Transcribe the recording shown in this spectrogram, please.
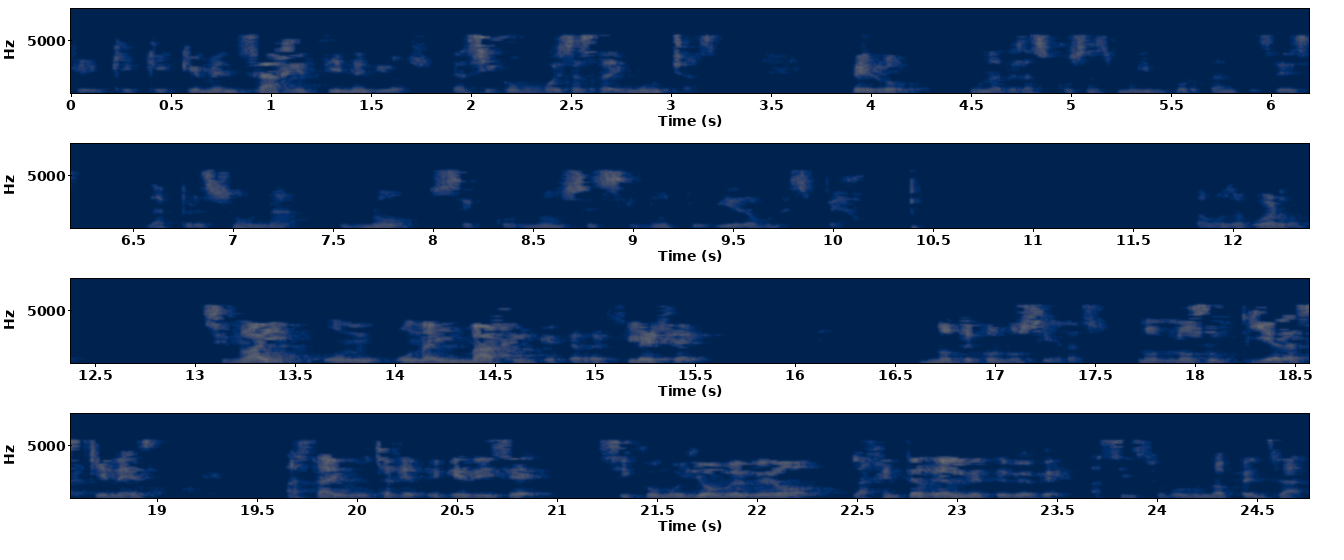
¿Qué, mensaje tiene Dios? Así como esas hay muchas. Pero una de las cosas muy importantes es, la persona no se conoce si no tuviera un espejo. ¿Estamos de acuerdo? Si no hay una imagen que te refleje, no te conocieras, no, no supieras quién es. Hasta hay mucha gente que dice, si como yo me veo, la gente realmente me ve. Así se pone uno a pensar.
